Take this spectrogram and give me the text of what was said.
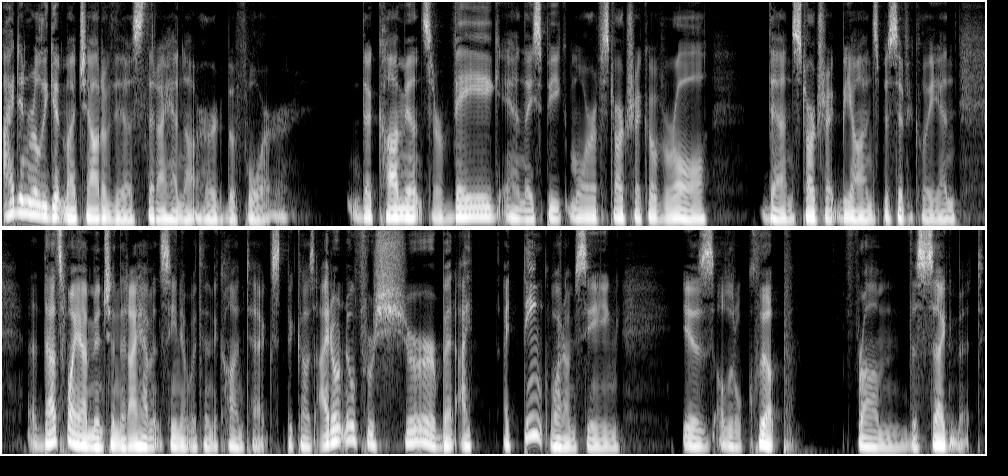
I didn't really get much out of this that I had not heard before. The comments are vague and they speak more of Star Trek overall than Star Trek Beyond specifically. And uh, that's why I mentioned that I haven't seen it within the context because I don't know for sure, but I, I think what I'm seeing is a little clip from the segment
